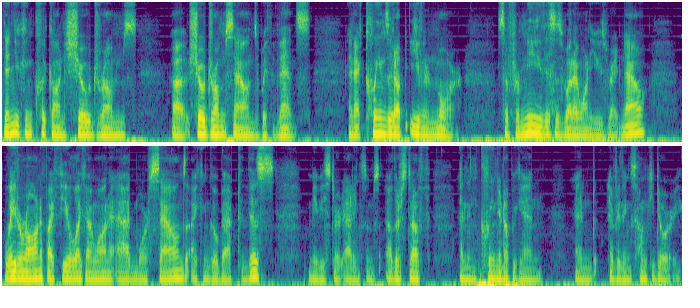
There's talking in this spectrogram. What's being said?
then you can click on show drums, uh, show drum sounds with events, and that cleans it up even more. So for me, this is what I want to use right now. Later on, if I feel like I want to add more sounds, I can go back to this, maybe start adding some other stuff, and then clean it up again, and everything's hunky-dory.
